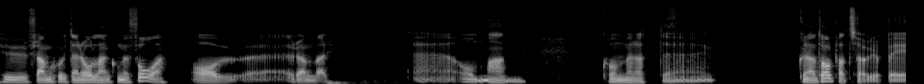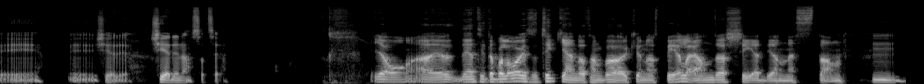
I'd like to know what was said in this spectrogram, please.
hur framskjuten roll han kommer få av eh, Rönnberg. Eh, om han kommer att eh, kunna ta plats högre upp i, i kedjor, kedjorna så att säga. Ja, eh, när jag tittar på laget så tycker jag ändå att han bör kunna spela i andra kedjan nästan. Mm.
